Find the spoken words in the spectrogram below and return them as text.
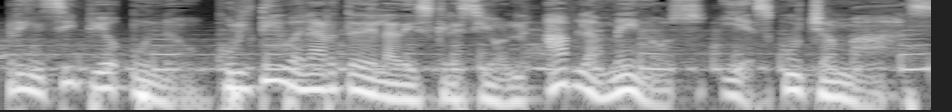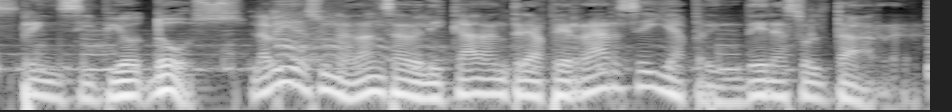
Principio 1. Cultiva el arte de la discreción, habla menos y escucha más. Principio 2. La vida es una danza delicada entre aferrarse y aprender a soltar.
